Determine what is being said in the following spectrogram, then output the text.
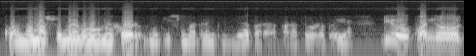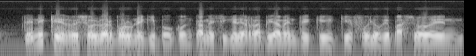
cuando más sumemos mejor, muchísima tranquilidad para, para todo lo que viene. Digo, cuando tenés que resolver por un equipo, contame si querés rápidamente qué, qué fue lo que pasó en,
